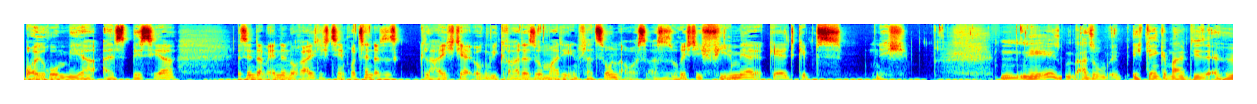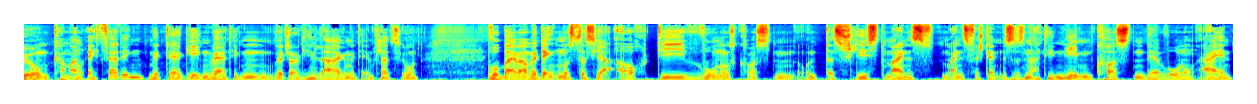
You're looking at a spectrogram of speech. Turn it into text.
Euro mehr als bisher. Das sind am Ende nur reichlich 10 Prozent. Das ist, gleicht ja irgendwie gerade so mal die Inflation aus. Also so richtig viel mehr Geld gibt's nicht. Nee, also ich denke mal, diese Erhöhung kann man rechtfertigen mit der gegenwärtigen wirtschaftlichen Lage, mit der Inflation. Wobei man bedenken muss, dass ja auch die Wohnungskosten, und das schließt meines, meines Verständnisses nach die Nebenkosten der Wohnung ein,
